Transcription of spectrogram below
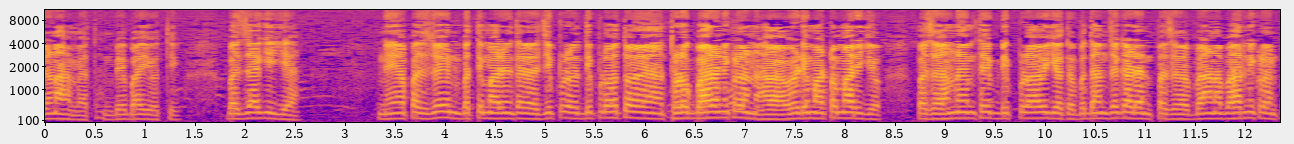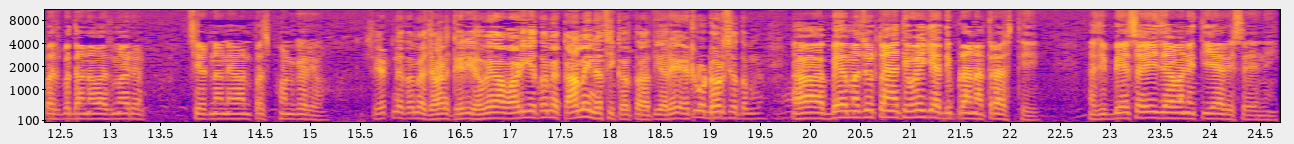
જણા અમે હતા ને બે બાઈ હતી. બસ જાગી ગયા. ને અહીંયા પછી જોયું ને બત્તી મારીને ત્યારે દીપડો દીપડો હતો થોડોક બહાર નીકળ્યો ને હા ઓરડીમાં આટો મારી ગયો. પછી હમણાં એમ થઈ દીપડો આવી ગયો તો બધાને જગાડ્યા ને પછી બાણા બહાર નીકળ્યો ને પછી બધાને અવાજ માર્યો શેઠના ને આવવાને પછી ફોન કર્યો. શેઠને તમે જાણ કરી. હવે આ વાડીએ તમે કામે નથી કરતા અત્યારે. એટલો ડર છે તમને? હા બે મજૂર તો અહીંયાથી વહી ગયા દીપડાના ત્રાસથી. હજી બેસાઈ જવાની તૈયારી છે એની.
